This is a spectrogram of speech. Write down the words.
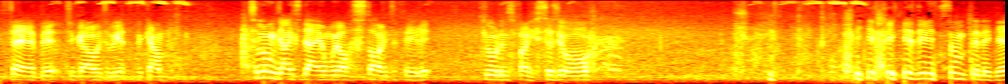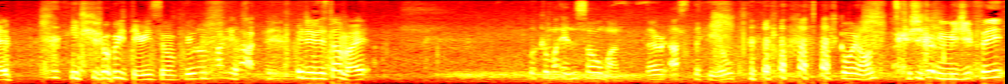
fair bit to go until we get to the camp. It's a long day today and we are starting to feel it. Jordan's face says it all. He's doing something again. He's always doing something. You're doing this time, mate? Look at my insole, man. There, that's the heel. What's going on? It's because you've got midget feet.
